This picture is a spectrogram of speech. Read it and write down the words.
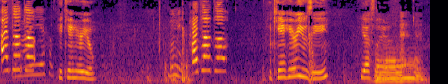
Hi, Dada. He can't hear you. Mommy. Hi, Dada. He can't hear you, Z. Yes, Leia.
